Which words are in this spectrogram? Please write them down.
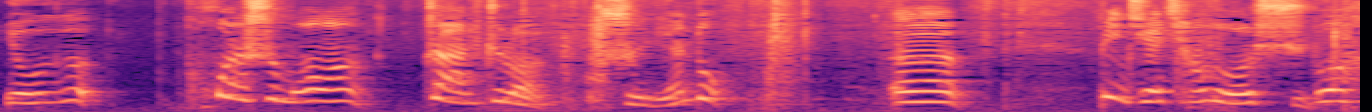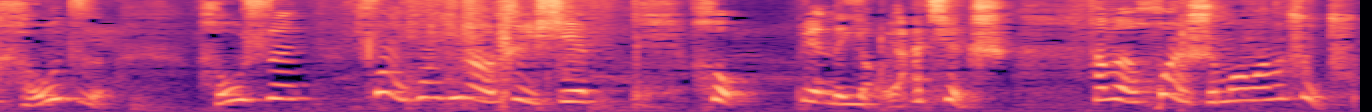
有一个混世魔王占据了水帘洞，呃，并且抢走了许多猴子猴孙。孙悟空听到这些后，变得咬牙切齿。他问混世魔王的住处。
